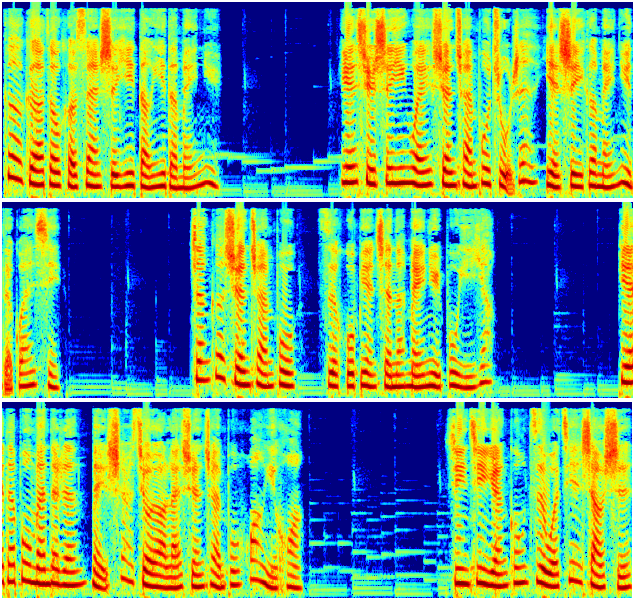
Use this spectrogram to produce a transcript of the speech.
个个都可算是一等一的美女。也许是因为宣传部主任也是一个美女的关系，整个宣传部似乎变成了美女不一样。别的部门的人没事就要来宣传部晃一晃。新进员工自我介绍时，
